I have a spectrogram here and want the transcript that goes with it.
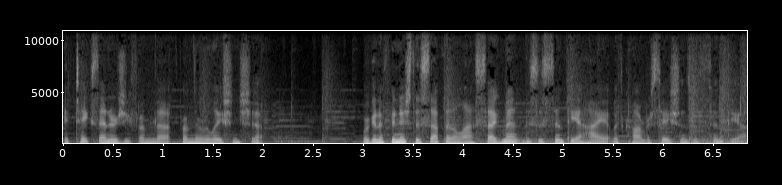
it takes energy from the from the relationship. We're going to finish this up in the last segment. This is Cynthia Hiett with Conversations with Cynthia.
